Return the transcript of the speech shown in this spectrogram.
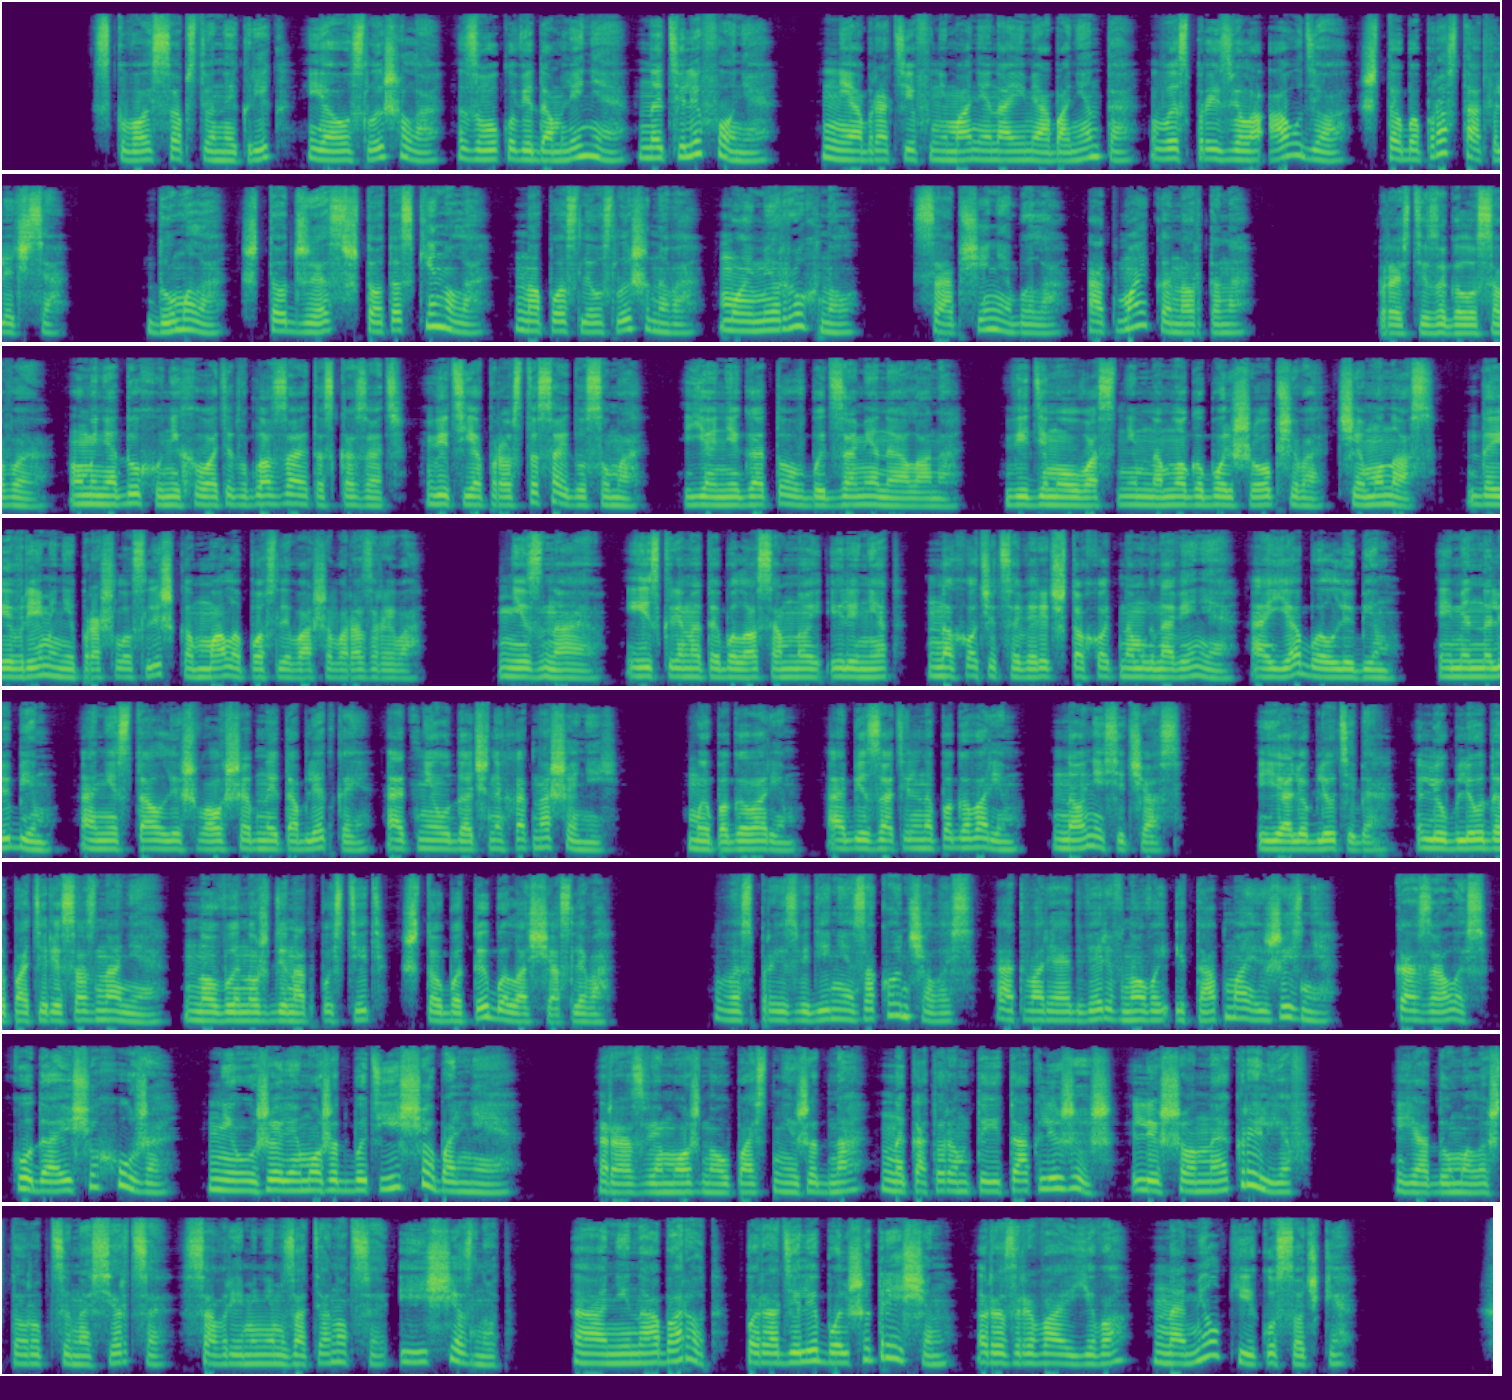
Сквозь собственный крик я услышала звук уведомления на телефоне. Не обратив внимания на имя абонента, воспроизвела аудио, чтобы просто отвлечься. Думала, что Джесс что-то скинула, но после услышанного мой мир рухнул, Сообщение было от Майка Нортона. «Прости за голосовое. У меня духу не хватит в глаза это сказать, ведь я просто сойду с ума. Я не готов быть заменой Алана. Видимо, у вас с ним намного больше общего, чем у нас. Да и времени прошло слишком мало после вашего разрыва. Не знаю, искренне ты была со мной или нет, но хочется верить, что хоть на мгновение, а я был любим. Именно любим, а не стал лишь волшебной таблеткой от неудачных отношений. Мы поговорим, обязательно поговорим, но не сейчас. Я люблю тебя, люблю до потери сознания, но вынужден отпустить, чтобы ты была счастлива». Воспроизведение закончилось, отворяя дверь в новый этап моей жизни. Казалось, куда еще хуже. Неужели может быть еще больнее? Разве можно упасть ниже дна, на котором ты и так лежишь, лишённая крыльев? Я думала, что рубцы на сердце со временем затянутся и исчезнут. А они, наоборот, породили больше трещин, разрывая его на мелкие кусочки.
